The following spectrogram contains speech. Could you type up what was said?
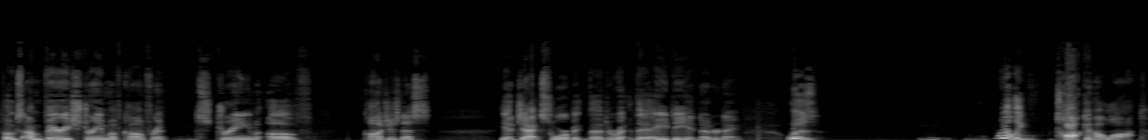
folks. I'm very stream of conference, stream of consciousness. Yeah, Jack Swarbrick, the direct, the AD at Notre Dame, was really talking a lot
